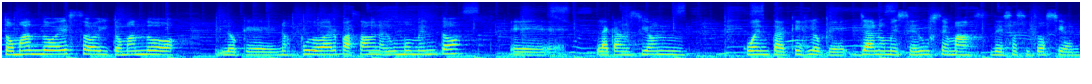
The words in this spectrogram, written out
tomando eso y tomando lo que nos pudo haber pasado en algún momento, eh, la canción cuenta qué es lo que ya no me seduce más de esa situación.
